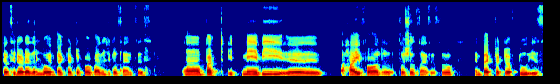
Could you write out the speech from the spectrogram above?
considered as a low impact factor for biological sciences. Uh, but it may be uh, high for uh, social sciences. So impact factor of 2 is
